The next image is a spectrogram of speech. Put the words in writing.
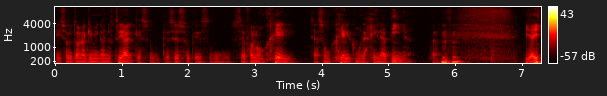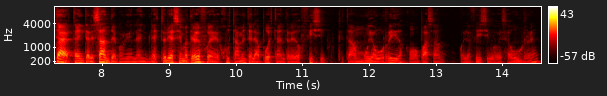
y sobre todo en la química industrial, que es un proceso que se forma un gel, se hace un gel como una gelatina. Y ahí está, está interesante porque la, historia de ese material fue justamente la apuesta entre dos físicos que estaban muy aburridos, como pasa con los físicos que se aburren,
